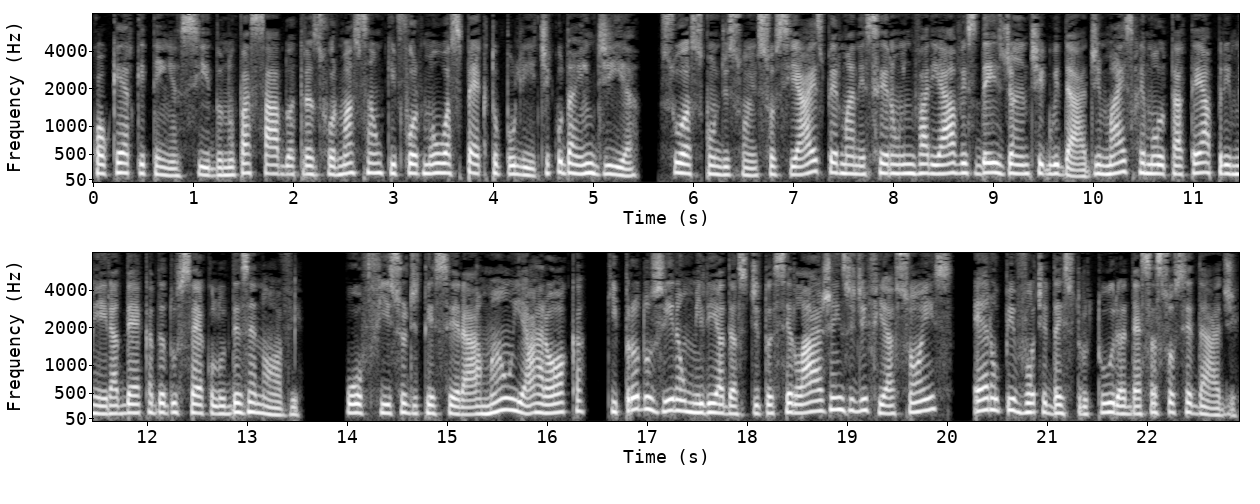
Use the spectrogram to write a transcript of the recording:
Qualquer que tenha sido no passado a transformação que formou o aspecto político da Índia, suas condições sociais permaneceram invariáveis desde a antiguidade mais remota até a primeira década do século XIX. O ofício de tecer à mão e a aroca, que produziram miríadas de tecelagens e de fiações, era o pivote da estrutura dessa sociedade.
